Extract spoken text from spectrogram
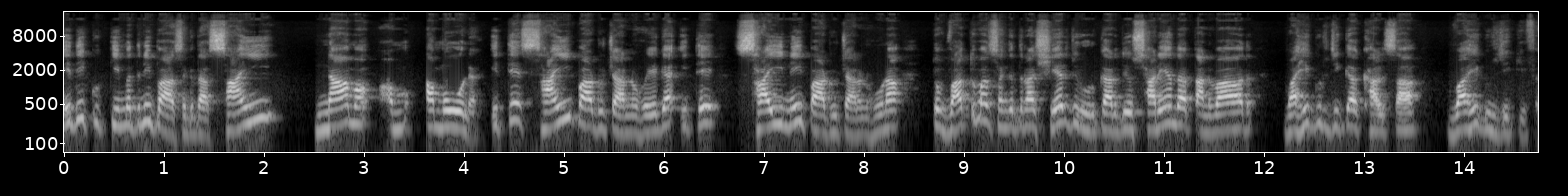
ਇਹਦੀ ਕੋਈ ਕੀਮਤ ਨਹੀਂ ਪਾ ਸਕਦਾ। ਸਾਈ ਨਾਮ ਅਮ- ਅਮੋਲ। ਇੱਥੇ ਸਾਈ ਪਾਠ ਉਚਾਰਨ ਹੋਏਗਾ, ਇੱਥੇ ਸਾਈ ਨਹੀਂ ਪਾਠ ਉਚਾਰਨ ਹੋਣਾ। ਤੋਂ ਵੱਧ ਤੋਂ ਵੱਧ ਸੰਗਤ ਨਾਲ ਸ਼ੇਅਰ ਜ਼ਰੂਰ ਕਰ ਦਿਓ। ਸਾਰਿਆਂ ਦਾ ਧੰਨਵਾਦ। ਵਾਹਿਗੁਰੂ ਜੀ ਕਾ ਖਾਲਸਾ, ਵਾਹਿਗੁਰੂ ਜੀ ਕੀ ਫਤਿਹ।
